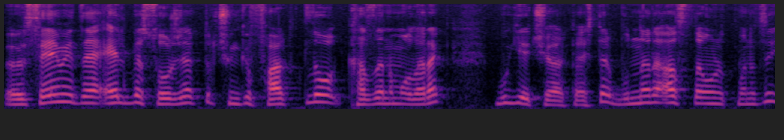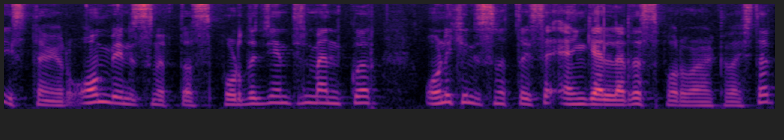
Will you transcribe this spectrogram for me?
ÖSYM'de elbet soracaktır. Çünkü farklı kazanım olarak bu geçiyor arkadaşlar. Bunları asla unutmanızı istemiyorum. 11. sınıfta sporda centilmenlik var. 12. sınıfta ise engellerde spor var arkadaşlar.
